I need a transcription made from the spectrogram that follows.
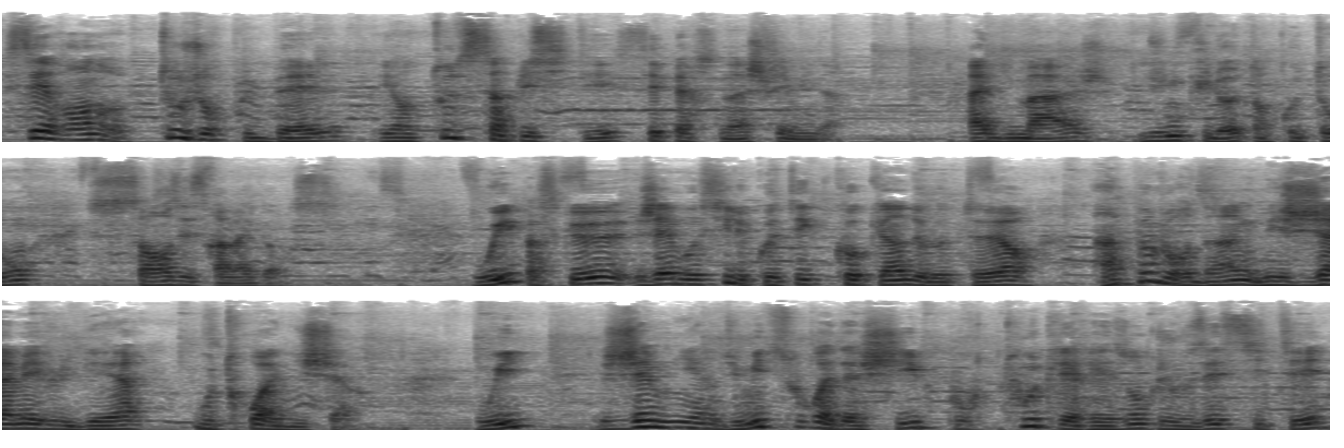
sait rendre toujours plus belle et en toute simplicité ses personnages féminins. À l'image d'une culotte en coton sans extravagance. Oui, parce que j'aime aussi le côté coquin de l'auteur, un peu lourdingue mais jamais vulgaire ou trop aguicheur. Oui, J'aime lire du Mitsuru Adachi pour toutes les raisons que je vous ai citées,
